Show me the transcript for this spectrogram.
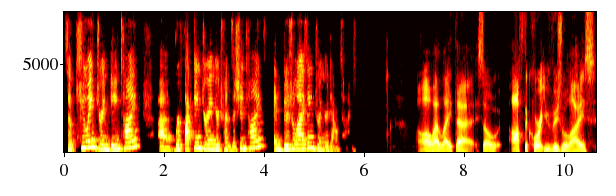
So cueing during game time uh, reflecting during your transition times and visualizing during your downtime. Oh i like that. So off the court you visualize.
